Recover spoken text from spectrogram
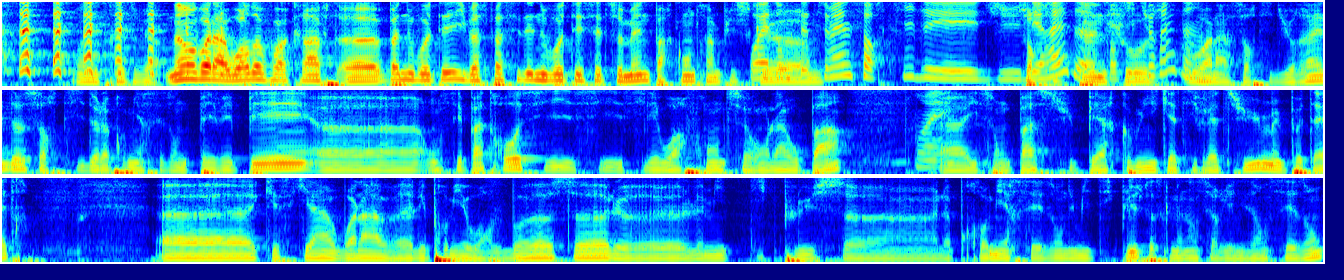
on est très ouvert. Non, voilà, World of Warcraft. euh, pas de nouveautés. Il va se passer des nouveautés cette semaine, par contre, hein, puisque. Ouais, donc euh, cette semaine, sortie des, du, sortie raids, de sortie choses. du raid. Voilà, sortie du raid, sortie de la première saison de PvP. Euh, on sait pas trop si, si, si les Warfronts seront là ou pas. Ouais. Euh, ils sont pas super communicatifs là-dessus, mais peut-être. Euh, Qu'est-ce qu'il y a Voilà, euh, les premiers World Boss, le, le Mythic Plus, euh, la première saison du Mythic Plus, parce que maintenant c'est organisé en saison.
